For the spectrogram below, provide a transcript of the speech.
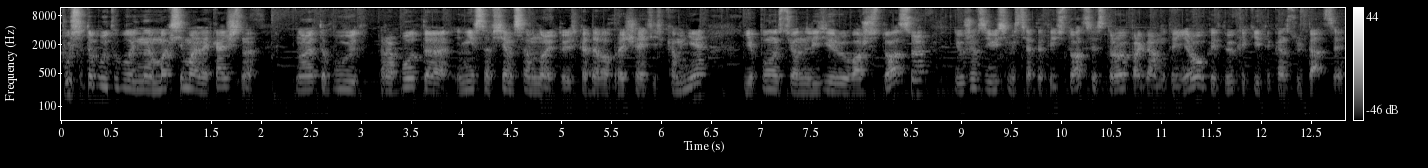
пусть это будет выполнено максимально качественно, но это будет работа не совсем со мной. То есть, когда вы обращаетесь ко мне, я полностью анализирую вашу ситуацию и уже в зависимости от этой ситуации строю программу тренировок и даю какие-то консультации.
